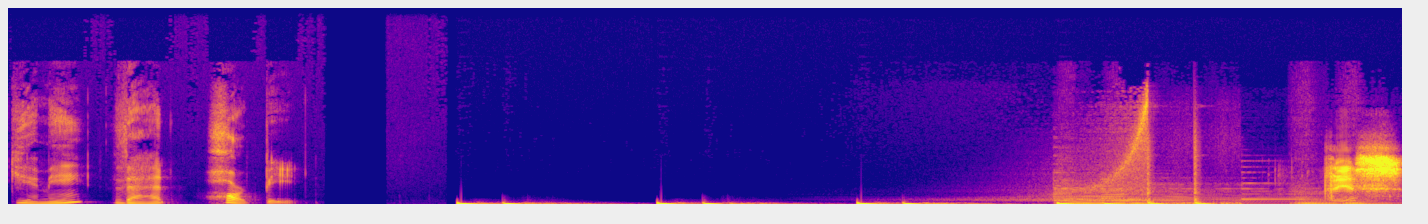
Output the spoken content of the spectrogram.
give me that heartbeat. This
